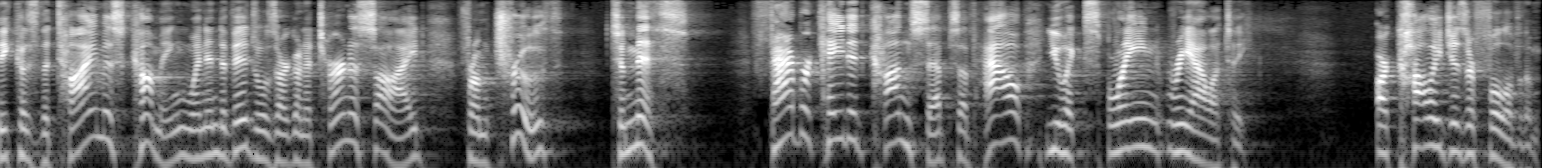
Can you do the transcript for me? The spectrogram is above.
Because the time is coming when individuals are going to turn aside from truth to myths, fabricated concepts of how you explain reality. Our colleges are full of them.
